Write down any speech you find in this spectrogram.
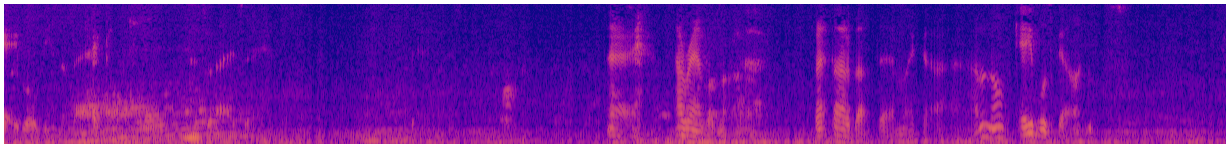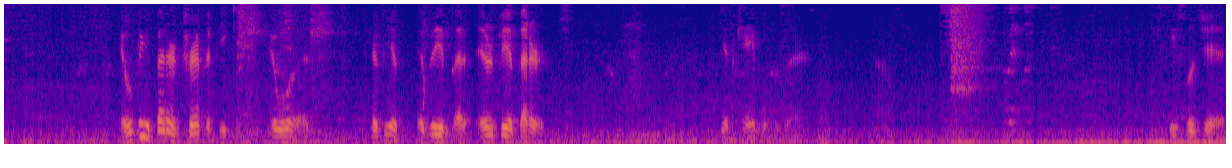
Cable be in the back. That's what I say. Alright, I rambled on. But I thought about that. I'm like, uh, I don't know if Cable's gone. It would be a better trip if he came. It would. It'd be a. It'd be a better. It would be a better if Cable was there. So, he's legit.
